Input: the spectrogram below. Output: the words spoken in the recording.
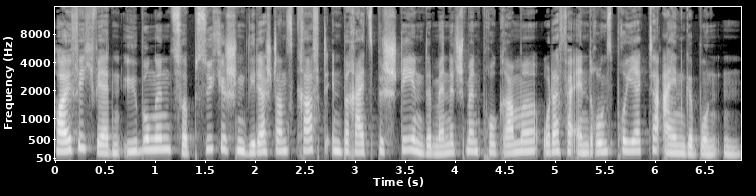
Häufig werden Übungen zur psychischen Widerstandskraft in bereits bestehende Managementprogramme oder Veränderungsprojekte eingebunden.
